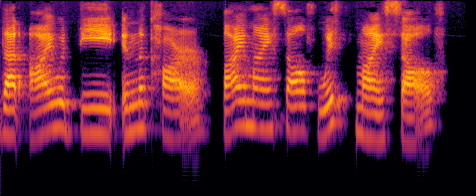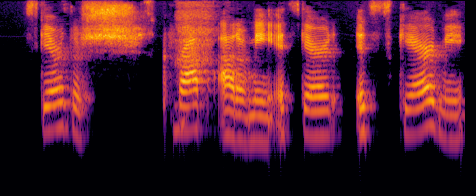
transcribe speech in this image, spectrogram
that i would be in the car by myself with myself scared the sh- crap out of me it scared it scared me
